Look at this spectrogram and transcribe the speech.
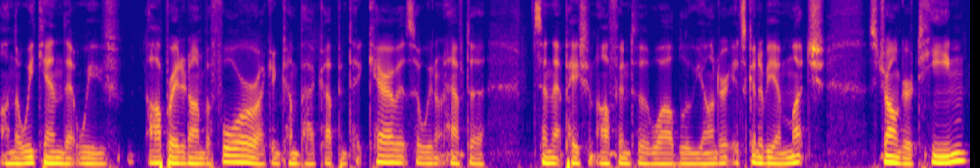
on the weekend that we've operated on before, or I can come back up and take care of it so we don't have to send that patient off into the wild blue yonder. It's going to be a much stronger team.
